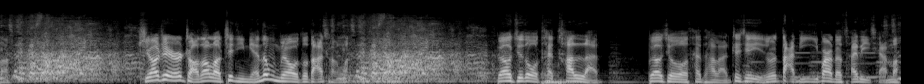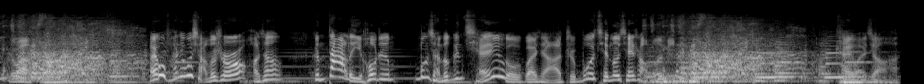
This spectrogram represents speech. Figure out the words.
啊。只要这人找到了，这几年的目标我都达成了。不要觉得我太贪婪，不要觉得我太贪婪，这些也就是大迪一半的彩礼钱嘛，是吧？哎，我发现我小的时候好像跟大了以后，这个梦想都跟钱也有关系啊，只不过钱多钱少的问题。开个玩笑哈。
